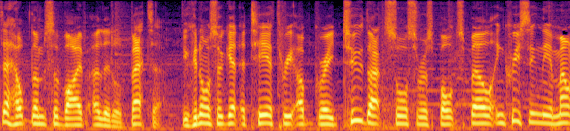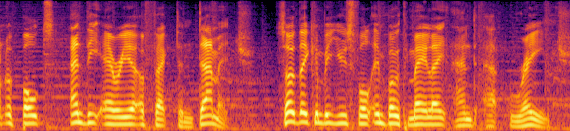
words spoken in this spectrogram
to help them survive a little better. You can also get a tier 3 upgrade to that Sorceress Bolt spell, increasing the amount of bolts and the area effect and damage so they can be useful in both melee and at range.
